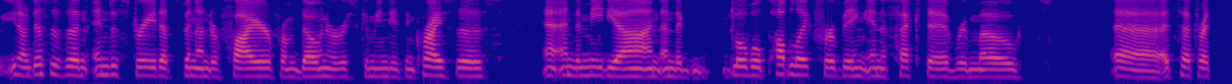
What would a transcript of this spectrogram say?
you know, this is an industry that's been under fire from donors, communities in crisis, and, the media and, and the global public for being ineffective, remote, uh, etc.,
